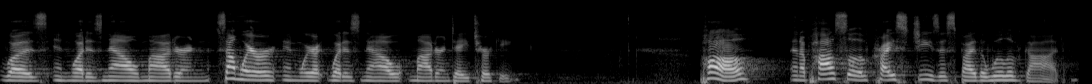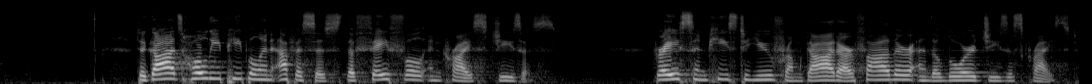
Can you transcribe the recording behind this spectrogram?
was in what is now modern, somewhere in where, what is now modern day Turkey. Paul, an apostle of Christ Jesus by the will of God, to God's holy people in Ephesus, the faithful in Christ Jesus. Grace and peace to you from God our Father and the Lord Jesus Christ.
